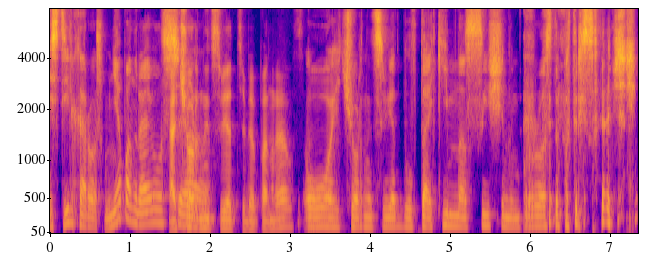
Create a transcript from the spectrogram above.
Стиль хорош. Мне понравился... А черный цвет тебе понравился? Ой, черный цвет был таким насыщенным, просто потрясающе.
